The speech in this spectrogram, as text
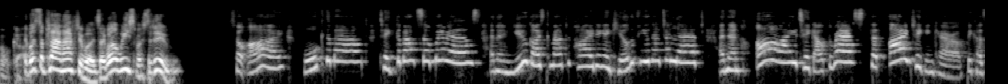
oh god. What's the plan afterwards? Like, what are we supposed to do? So I walk them out, take them out somewhere else, and then you guys come out of hiding and kill the few that are left. And then I take out the rest that I'm taking care of because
